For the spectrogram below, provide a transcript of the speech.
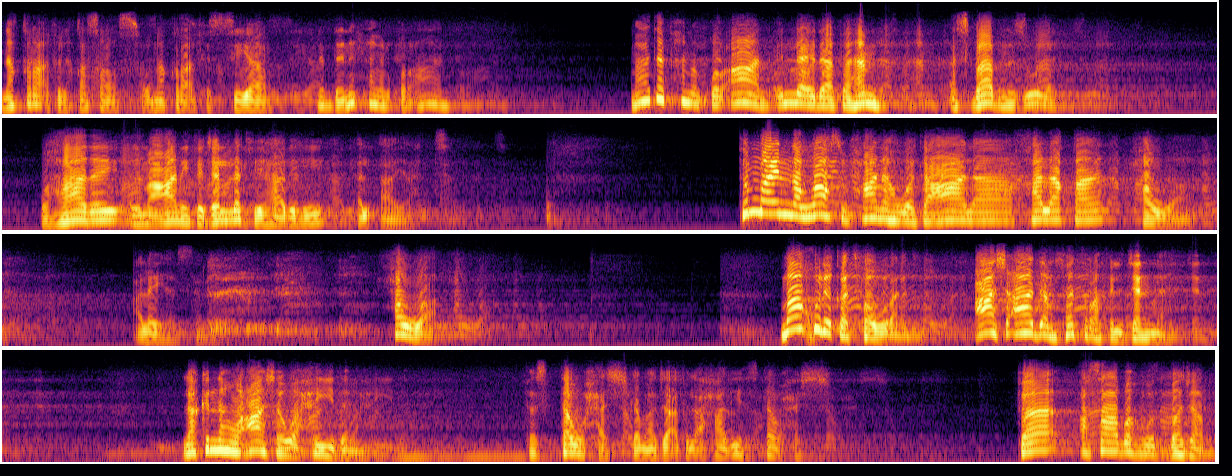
نقرأ في القصص ونقرأ في السير. نبدأ نفهم القرآن. ما تفهم القرآن إلا إذا فهمت أسباب نزوله. وهذه المعاني تجلت في هذه الآيات. ثم إن الله سبحانه وتعالى خلق حواء عليها السلام. حواء. ما خلقت فورا. عاش آدم فترة في الجنة. لكنه عاش وحيدا. فاستوحش كما جاء في الأحاديث استوحش. فأصابه الضجر.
